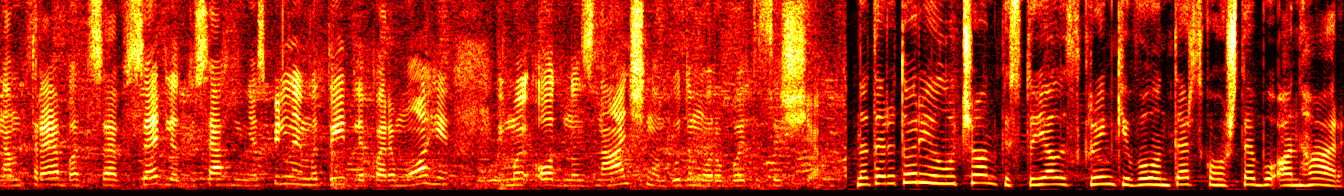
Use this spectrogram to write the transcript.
Нам треба це все для досягнення спільної мети для перемоги, і ми однозначно будемо робити це ще. На території Лучанки стояли скриньки волонтерського штебу Ангар.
